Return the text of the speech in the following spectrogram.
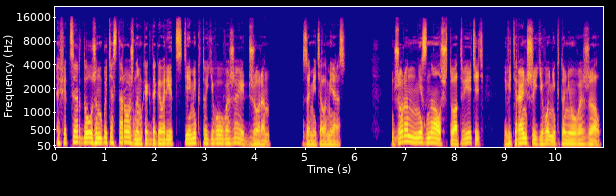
«Офицер должен быть осторожным, когда говорит с теми, кто его уважает, Джоран», — заметила Миас. Джоран не знал, что ответить, ведь раньше его никто не уважал.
